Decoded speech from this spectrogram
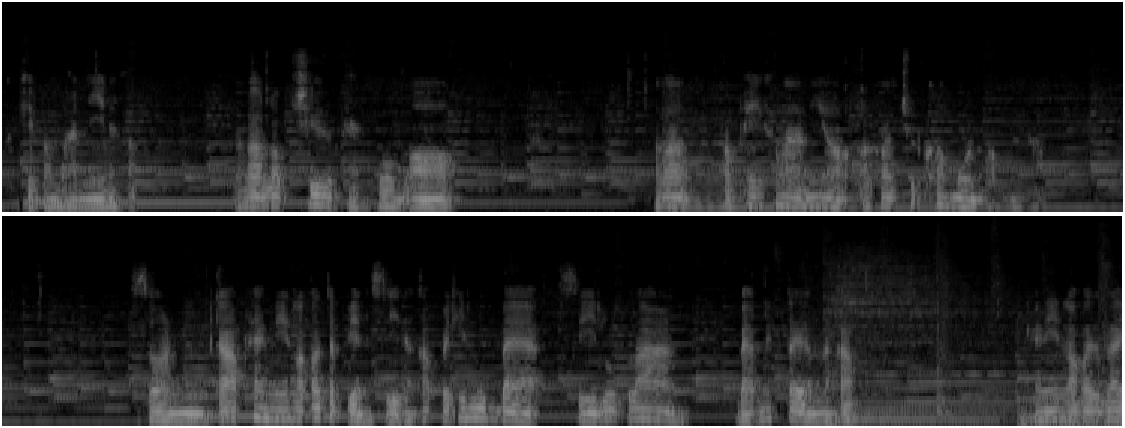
โอเคประมาณนี้นะครับ แล้วก็ลบชื่อแผนภูมิออก แล้วก็ประเภทข้างล่างนี้ออก แล้วก็ชุดข้อมูลออกนะครับ ส่วนกราฟแท่งนี้เราก็จะเปลี่ยนสีนะครับ ไปที่รูปแบบ สีรูปร่าง แบบไม่เติมนะครับ แค่นี้เราก็จะได้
